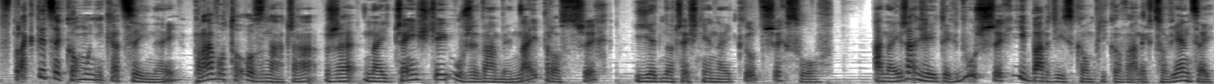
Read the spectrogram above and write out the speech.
W praktyce komunikacyjnej prawo to oznacza, że najczęściej używamy najprostszych i jednocześnie najkrótszych słów, a najrzadziej tych dłuższych i bardziej skomplikowanych. Co więcej,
